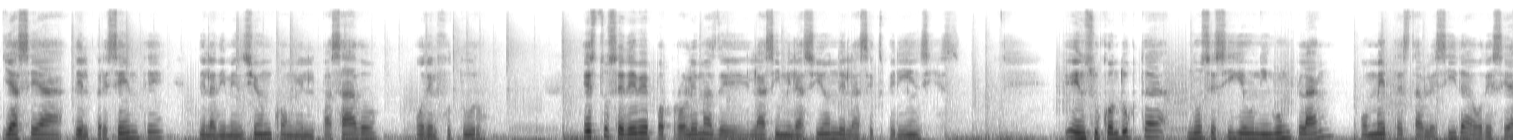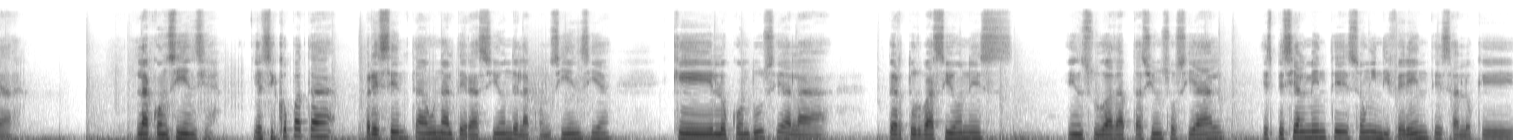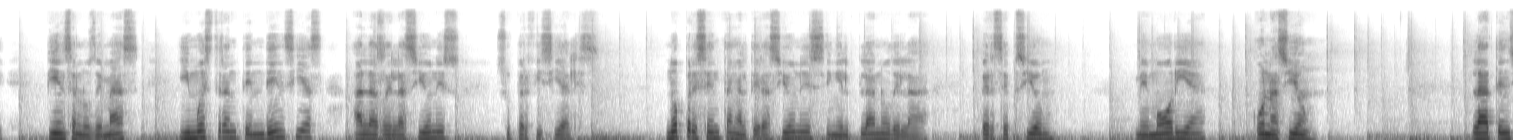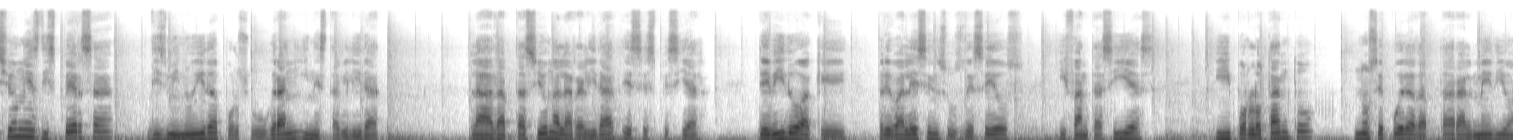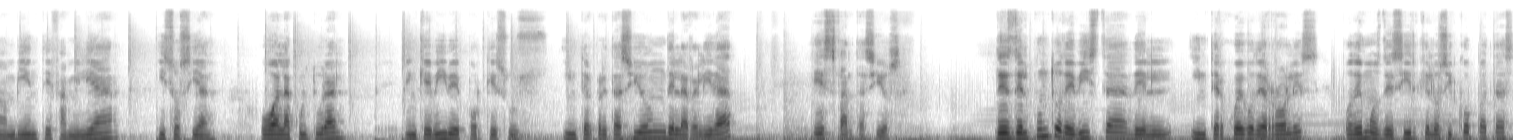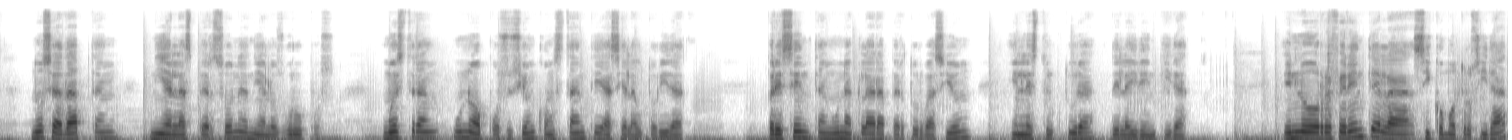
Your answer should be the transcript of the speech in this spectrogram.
ya sea del presente, de la dimensión con el pasado o del futuro. Esto se debe por problemas de la asimilación de las experiencias. En su conducta no se sigue ningún plan o meta establecida o deseada. La conciencia. El psicópata presenta una alteración de la conciencia que lo conduce a las perturbaciones en su adaptación social, especialmente son indiferentes a lo que piensan los demás y muestran tendencias a las relaciones superficiales. No presentan alteraciones en el plano de la percepción, memoria, conación. La atención es dispersa, disminuida por su gran inestabilidad. La adaptación a la realidad es especial, debido a que prevalecen sus deseos y fantasías y por lo tanto no se puede adaptar al medio ambiente familiar y social o a la cultural en que vive porque su interpretación de la realidad es fantasiosa. Desde el punto de vista del interjuego de roles, podemos decir que los psicópatas no se adaptan ni a las personas ni a los grupos, muestran una oposición constante hacia la autoridad, presentan una clara perturbación en la estructura de la identidad. En lo referente a la psicomotricidad,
